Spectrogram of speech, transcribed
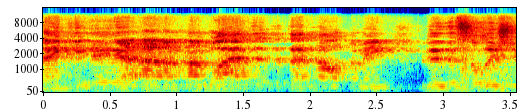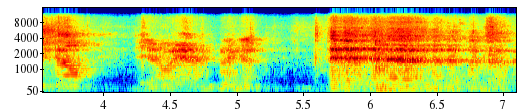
thank you. Yeah, I- I'm, I'm glad that, that that helped. I mean, did the solution help? Yeah, oh yeah.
